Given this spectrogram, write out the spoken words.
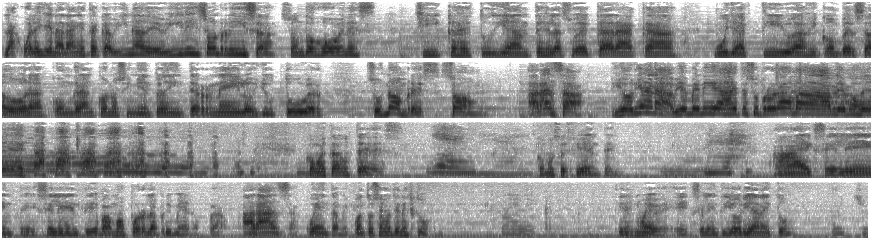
las cuales llenarán esta cabina de vida y sonrisa. Son dos jóvenes chicas estudiantes de la ciudad de Caracas, muy activas y conversadoras, con gran conocimiento de internet y los youtubers. Sus nombres son Aranza, y Oriana, bienvenidas a este su programa. Hablemos de. ¿Cómo están ustedes? Bien. ¿Cómo se sienten? Bien. Ah, excelente, excelente. Vamos por la primera. Aranza, cuéntame, ¿cuántos años tienes tú? Nueve. Tienes nueve, excelente. ¿Y Oriana y tú? Ocho.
